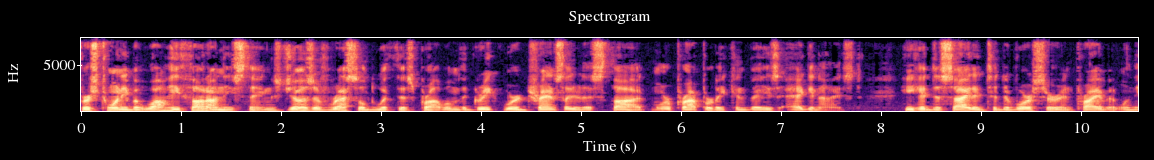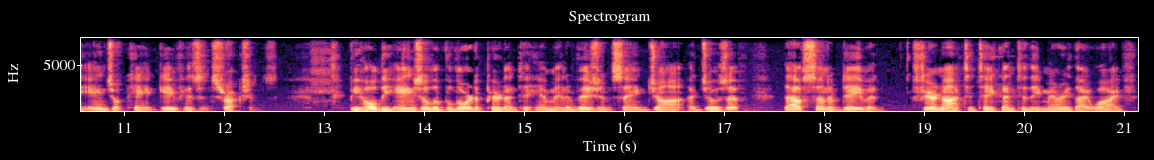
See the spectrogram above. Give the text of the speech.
Verse 20, but while he thought on these things, Joseph wrestled with this problem. The Greek word translated as thought more properly conveys agonized. He had decided to divorce her in private when the angel came, gave his instructions. Behold, the angel of the Lord appeared unto him in a vision, saying, uh, Joseph, thou son of David, fear not to take unto thee Mary thy wife.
